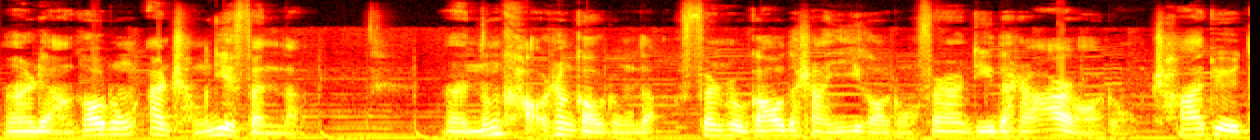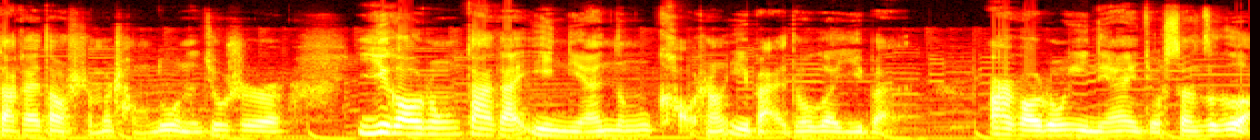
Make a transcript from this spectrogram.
嗯，两个高中按成绩分的。嗯，能考上高中的，分数高的上一高中，分数低的上二高中。差距大概到什么程度呢？就是一高中大概一年能考上一百多个一本，二高中一年也就三四个。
